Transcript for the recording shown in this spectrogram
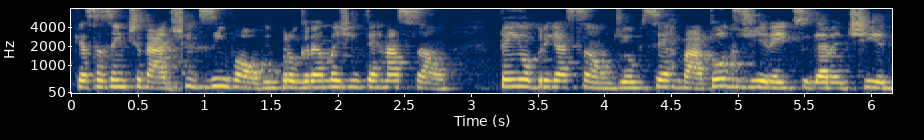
que essas entidades que desenvolvem programas de internação tem obrigação de observar todos os direitos e garantias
